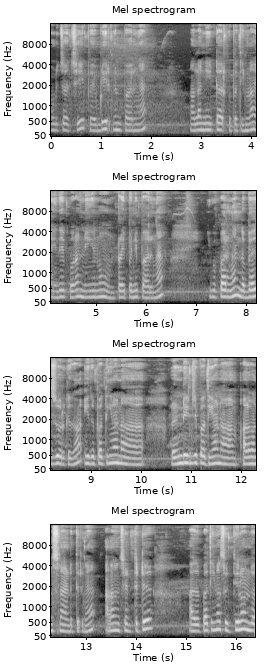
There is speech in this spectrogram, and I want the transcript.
முடிச்சாச்சு. இப்போ எப்படி இருக்குன்னு பாருங்கள் நல்லா நீட்டாக இருக்குது பார்த்திங்களா இதே போல் நீங்களும் ட்ரை பண்ணி பாருங்கள் இப்போ பாருங்கள் இந்த பேஸ் ஒர்க்கு தான். இது பார்த்திங்கன்னா நான் ரெண்டு இன்ச்சு பார்த்திங்கன்னா நான் அலவன்ஸ் நான் எடுத்துருக்கேன். அலவன்ஸ் எடுத்துகிட்டு அதை பார்த்திங்கன்னா சுற்றிலும் இந்த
